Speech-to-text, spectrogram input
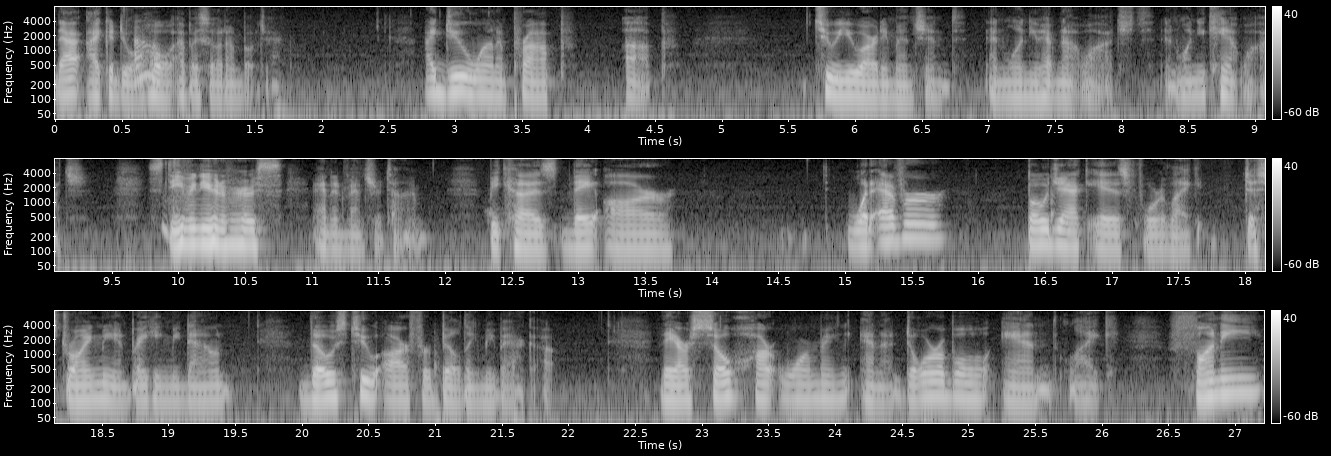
That I could do a Oh. whole episode on BoJack. I do want to prop up two you already mentioned and one you have not watched and one you can't watch. Steven Universe and Adventure Time because they are whatever BoJack is for like destroying me and breaking me down, those two are for building me back up. They are so heartwarming and adorable and like funny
